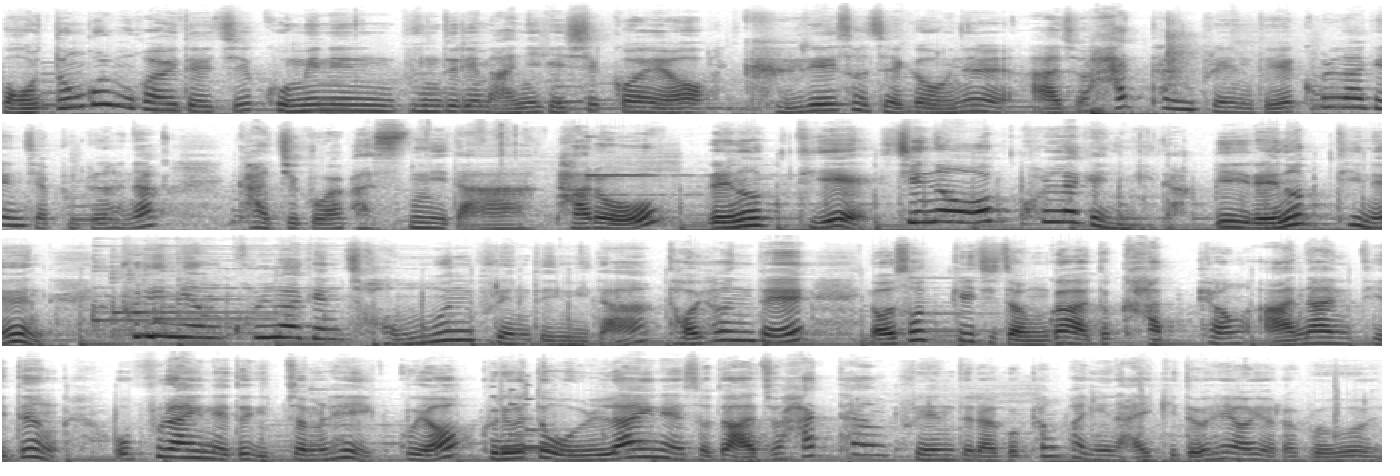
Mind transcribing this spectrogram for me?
뭐 어떤 걸 먹어야 되지 고민인 분들이 많이 계실 거예요. 그래서 제가 오늘 아주 핫한 브랜드의 콜라겐 제품을 하나 가지고 와 봤습니다. 바로 레노티의 시너업 콜라겐입니다. 이 프리미엄 콜라겐 전문 브랜드입니다. 더 현대 6개 지점과 또 가평, 아난티 등 오프라인에도 입점을 해 있고요. 그리고 또 온라인에서도 아주 핫한 브랜드라고 평판이 나 있기도 해요, 여러분.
